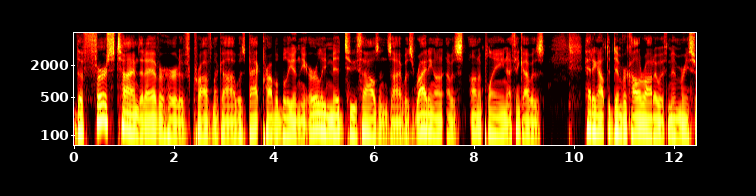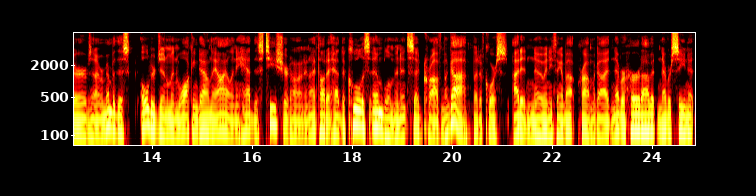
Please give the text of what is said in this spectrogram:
The first time that I ever heard of Krav Maga was back probably in the early mid 2000s. I was riding on I was on a plane. I think I was heading out to Denver, Colorado if memory serves, and I remember this older gentleman walking down the aisle and he had this t-shirt on and I thought it had the coolest emblem and it said Krav Maga. But of course, I didn't know anything about Krav Maga. I'd never heard of it, never seen it,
